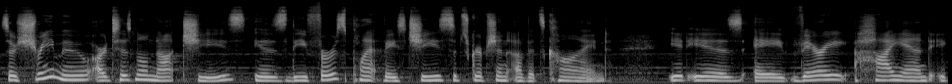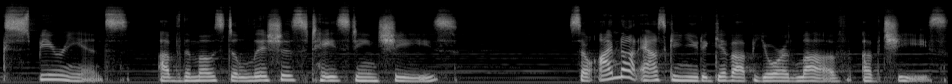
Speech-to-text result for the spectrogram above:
So, Srimu Artisanal Nut Cheese is the first plant based cheese subscription of its kind. It is a very high end experience of the most delicious tasting cheese. So I'm not asking you to give up your love of cheese.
